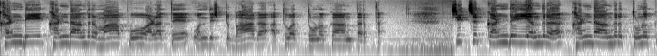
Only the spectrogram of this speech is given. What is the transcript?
ಖಂಡಿ, ಖಂಡ ಅಂದ್ರೆ ಮಾಪು ಅಳತೆ, ಒಂದಿಷ್ಟು ಭಾಗ ಅಥವಾ ತುಣುಕ ಅಂತ ಅರ್ಥ. ಚಿಚ್ ಖಂಡಿ ಅಂದ್ರೆ ಖಂಡ ಅಂದ್ರೆ ತುಣುಕ,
